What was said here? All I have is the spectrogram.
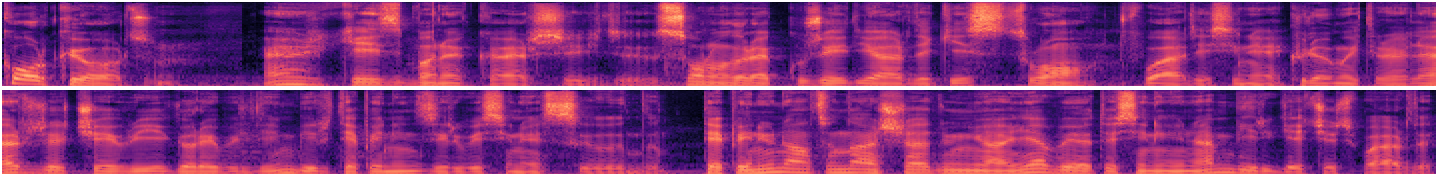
korkuyordum. Herkes bana karşıydı. Son olarak Kuzey Diyar'daki Strong Vadisi'ne kilometrelerce çevreyi görebildiğim bir tepenin zirvesine sığındım. Tepenin altında aşağı dünyaya ve ötesine inen bir geçit vardı.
